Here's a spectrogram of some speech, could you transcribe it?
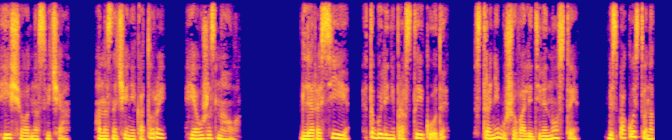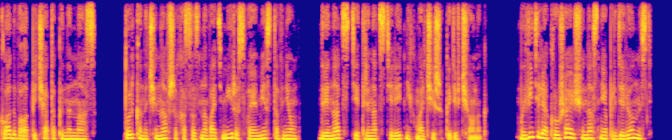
и еще одна свеча, о назначении которой я уже знала. Для России это были непростые годы. В стране бушевали 90-е. Беспокойство накладывало отпечаток и на нас, только начинавших осознавать мир и свое место в нем 12- и 13-летних мальчишек и девчонок. Мы видели окружающую нас неопределенность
